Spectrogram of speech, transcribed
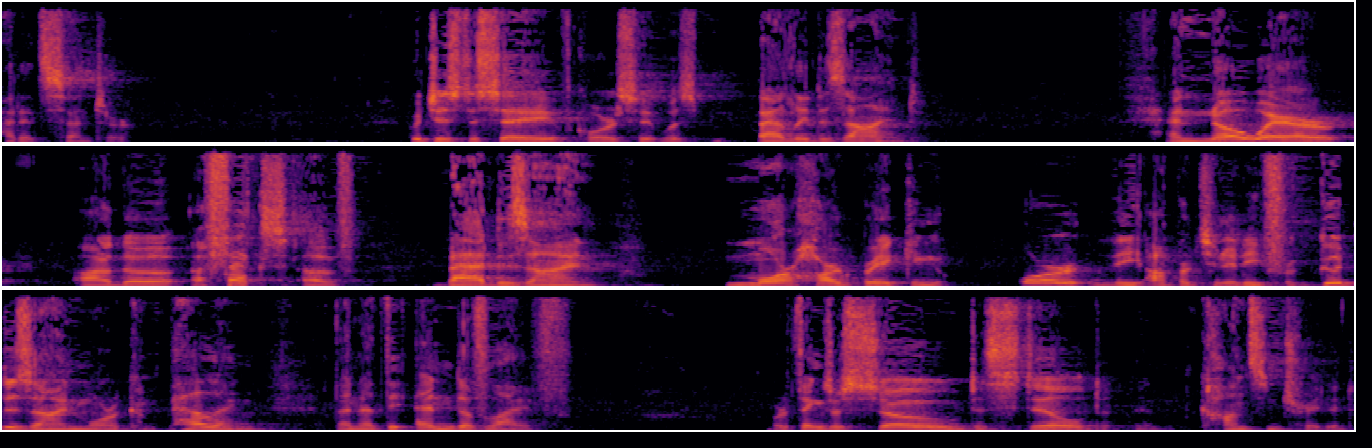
at its center. Which is to say, of course, it was badly designed. And nowhere are the effects of bad design more heartbreaking or the opportunity for good design more compelling than at the end of life, where things are so distilled and concentrated.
